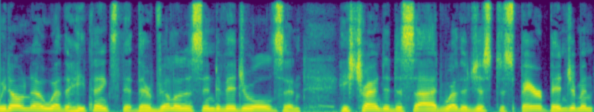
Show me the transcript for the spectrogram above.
We don't know whether he thinks that they're villainous individuals and he's trying to decide whether just to spare Benjamin.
